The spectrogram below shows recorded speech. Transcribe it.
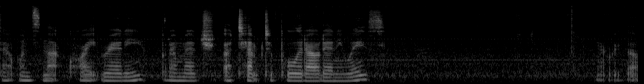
That one's not quite ready, but I'm going to attempt to pull it out anyways. There we go.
